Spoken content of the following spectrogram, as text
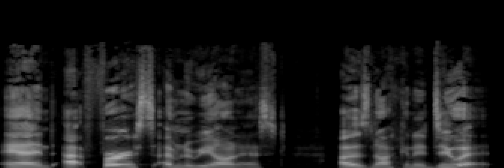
And at first, I'm going to be honest, I was not going to do it.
